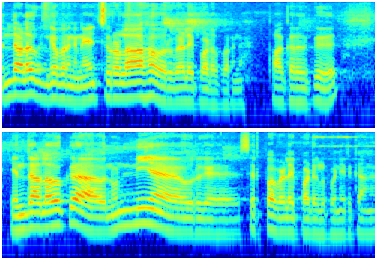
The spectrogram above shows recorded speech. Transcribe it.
எந்த அளவுக்கு இங்கே பாருங்கள் நேச்சுரலாக ஒரு வேலைப்பாடை பாருங்கள் பார்க்குறதுக்கு எந்த அளவுக்கு நுண்ணிய ஒரு சிற்ப வேலைப்பாடுகள் பண்ணியிருக்காங்க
